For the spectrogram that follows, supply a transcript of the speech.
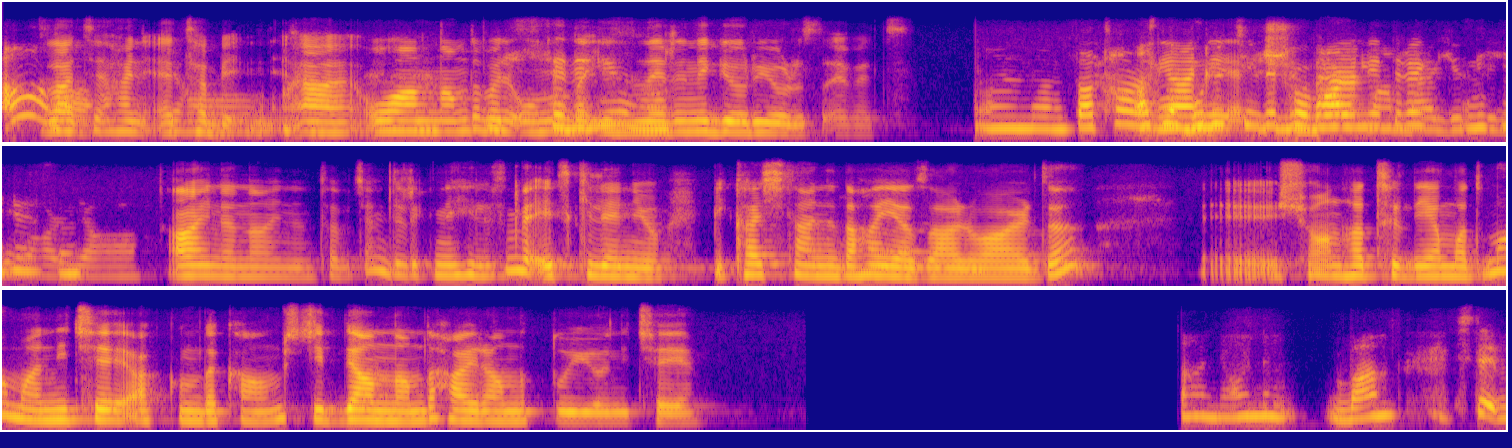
Aa, Zaten hani e, tabii e, o anlamda böyle onun da izlerini görüyoruz evet. Aynen. Zaten Aslında yani bir şövalye direkt nihilizm. ya. Aynen aynen tabii canım direkt nihilizm ve etkileniyor. Birkaç tane daha yazar vardı. E, şu an hatırlayamadım ama Nietzsche aklımda kalmış. Ciddi anlamda hayranlık duyuyor Nietzsche'ye. Yani hani ben işte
